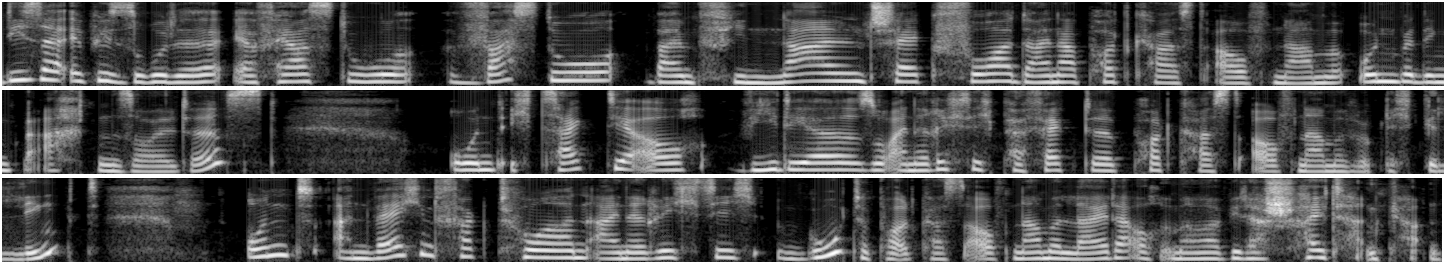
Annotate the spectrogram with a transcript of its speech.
dieser Episode erfährst du, was du beim finalen Check vor deiner Podcast-Aufnahme unbedingt beachten solltest. Und ich zeige dir auch, wie dir so eine richtig perfekte Podcast-Aufnahme wirklich gelingt und an welchen Faktoren eine richtig gute Podcast-Aufnahme leider auch immer mal wieder scheitern kann.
